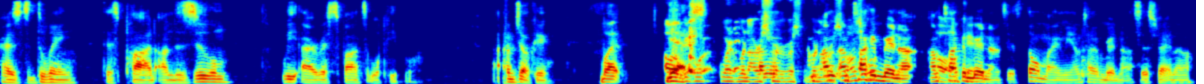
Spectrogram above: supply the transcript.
is doing this pod on the Zoom. We are responsible people. I'm joking. But Oh, Yes. okay, we're, we're, we're not, I'm- we're, we're not I'm, I'm talking beer now. I'm Oh, talking okay. beer nonsense. Don't mind me. I'm talking beer nonsense right now.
